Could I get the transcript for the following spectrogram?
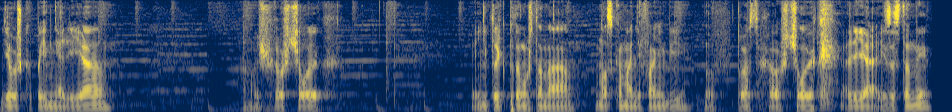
девушка по имени Алия. очень хороший человек. И не только потому, что она у нас в команде Funny но просто хороший человек, Алия из Астаны.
